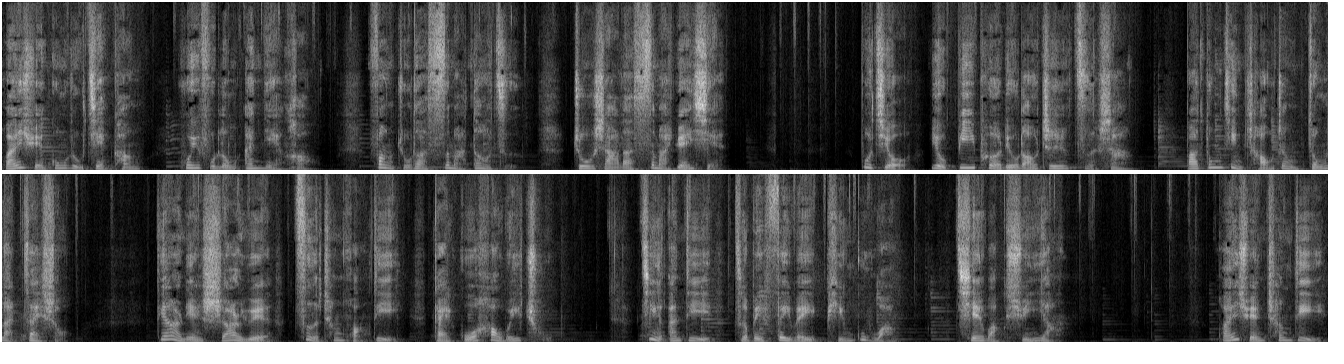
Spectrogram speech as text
桓玄攻入建康，恢复隆安年号，放逐了司马道子，诛杀了司马元显。不久，又逼迫刘牢之自杀，把东晋朝政总揽在手。第二年十二月，自称皇帝，改国号为楚。晋安帝则被废为平固王，迁往浔阳。桓玄称帝。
